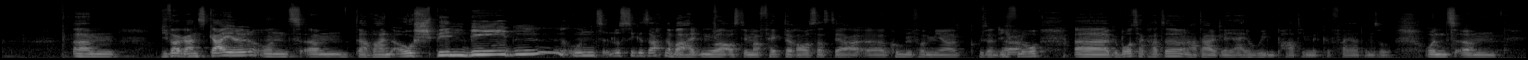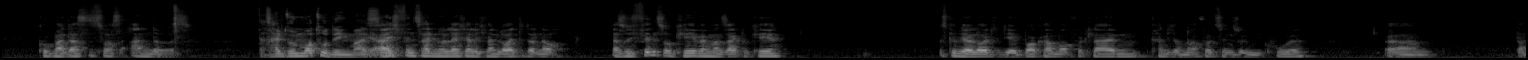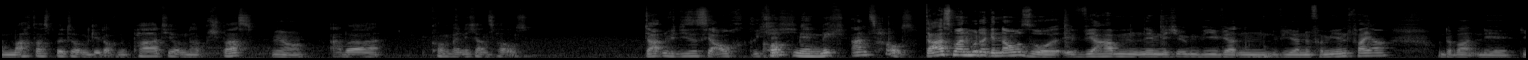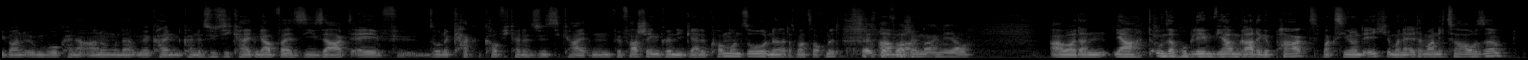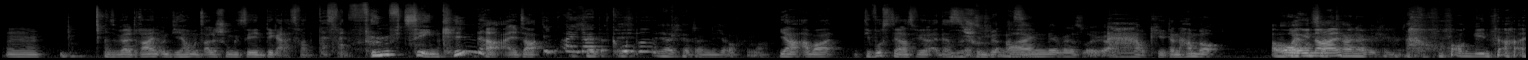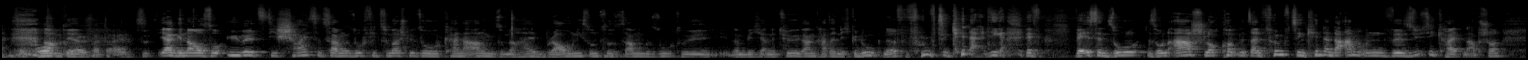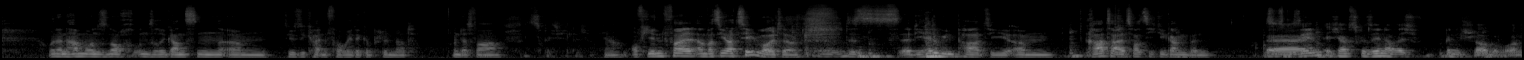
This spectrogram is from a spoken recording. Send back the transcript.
Ähm, Die war ganz geil und ähm, da waren auch Spinnweben und lustige Sachen, aber halt nur aus dem Affekt heraus, dass der äh, Kumpel von mir, Grüße an dich, Ja. Flo, äh, Geburtstag hatte und hatte halt gleich Halloween-Party mitgefeiert und so. Und ähm, Guck mal, das ist was anderes. das ist halt so ein Motto-Ding, weißt Ja, du? ich finde es halt nur lächerlich, wenn Leute dann auch. Also ich finde es okay, wenn man sagt, okay, es gibt ja Leute, die Bock haben auf Verkleiden, kann ich auch nachvollziehen, ist irgendwie cool. Ähm, dann macht das bitte und geht auf eine Party und habt Spaß, ja. aber kommt mir nicht ans Haus. Da hatten wir dieses Jahr auch richtig. Kommt mir nicht ans Haus. Da ist meine Mutter genauso. Wir haben nämlich irgendwie, wir hatten wieder eine Familienfeier und da waren, nee, die waren irgendwo, keine Ahnung, und da haben wir keine, keine Süßigkeiten gehabt, weil sie sagt, ey, für so eine Kacke kaufe ich keine Süßigkeiten. Für Fasching können die gerne kommen und so, ne, das macht sie auch mit. Das heißt, bei Aber- Fasching mache ich nicht auf. Aber dann, ja, unser Problem, wir haben gerade geparkt, Maxine und ich, und meine Eltern waren nicht zu Hause. Mhm. Also wir halt rein und die haben uns alle schon gesehen. Digga, das waren, das waren 15 Kinder, Alter, in einer hätte, Gruppe. ich, ja, ich hätte dann nicht aufgemacht. Ja, aber die wussten ja, dass wir, das ist schon... Nein, mir wäre das so egal. Ah, okay, dann haben wir Aber bei uns Original. hat keiner geklingelt. original. So wir, so, ja, genau, so übelst die Scheiße zusammengesucht, wie zum Beispiel so, keine Ahnung, so eine halbe Brownies und so zusammengesucht. Dann bin ich an die Tür gegangen, hatte nicht genug, ne? Für 15 Kinder, Digga. Wer, wer ist denn so, so ein Arschloch, kommt mit seinen 15 Kindern da an und will Süßigkeiten abschauen? Und dann haben wir uns noch unsere ganzen ähm, Süßigkeitenvorräte geplündert. Und das war, Das ist richtig lächerlich. ja, auf jeden Fall, ähm, was ich erzählen wollte. Das ist äh, die Halloween-Party. Ähm, rate, als was ich gegangen bin. Hast du es Äh, gesehen? Ich habe es gesehen, aber ich bin nicht schlau geworden.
